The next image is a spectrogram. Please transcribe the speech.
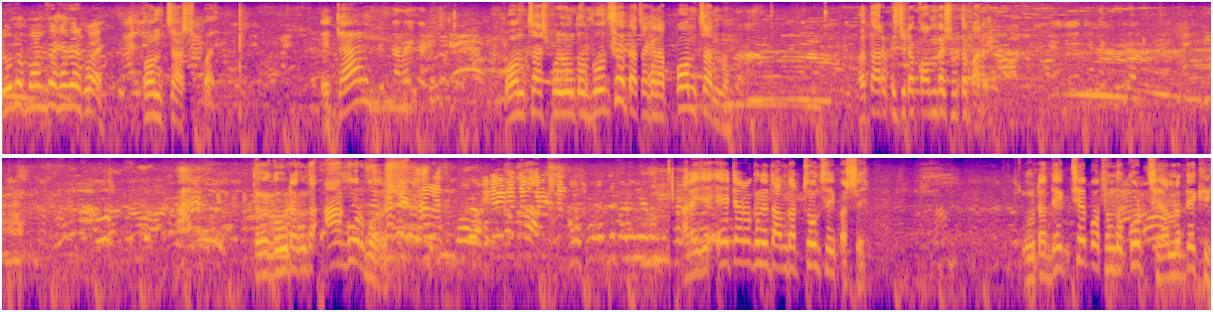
লোকে পঞ্চাশ হাজার কয়? পঞ্চাশ কয়। এটা পঞ্চাশ পর্যন্ত বলছে বেচা কেনা পঞ্চান্ন। হয়তো আর কিছুটা কম বেশ হতে পারে। তবে গরুটা কিন্তু আগর বয়স। আর এই যে এটারও কিন্তু দাম দর চলছে এই পাশে। গরুটা দেখছে, পছন্দ করছে, আমরা দেখি।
